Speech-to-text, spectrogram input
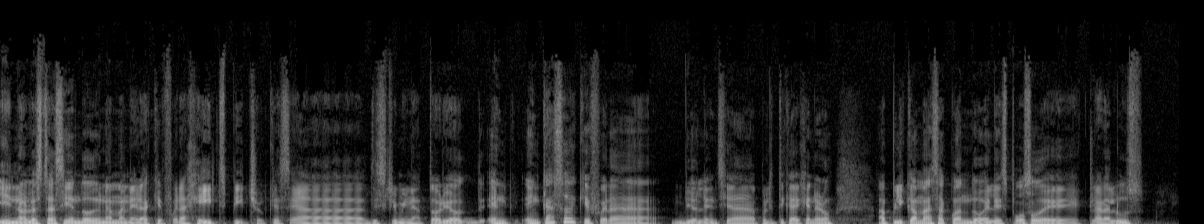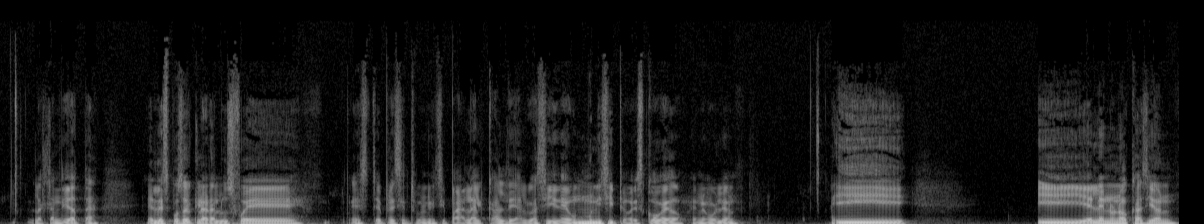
y no lo está haciendo de una manera que fuera hate speech o que sea discriminatorio. En, en, caso de que fuera violencia política de género, aplica más a cuando el esposo de Clara Luz, la candidata, el esposo de Clara Luz fue este presidente municipal, alcalde, algo así, de un municipio, Escobedo, en Nuevo León. Y, y él en una ocasión,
